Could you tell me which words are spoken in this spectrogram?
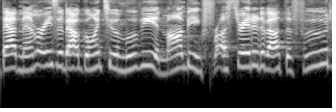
bad memories about going to a movie and mom being frustrated about the food.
